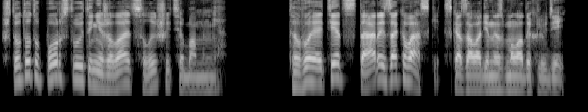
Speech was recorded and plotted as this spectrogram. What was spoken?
что тот упорствует и не желает слышать обо мне. «Твой отец старый закваски», — сказал один из молодых людей.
